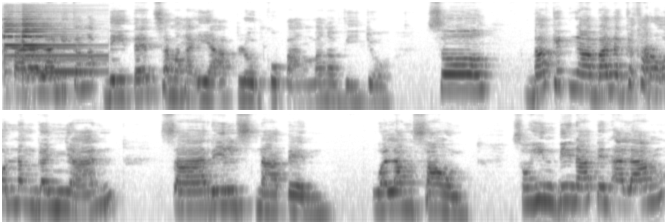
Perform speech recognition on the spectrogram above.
para lagi kang updated sa mga ia-upload ko pang mga video. So, bakit nga ba nagkakaroon ng ganyan sa Reels natin? Walang sound. So, hindi natin alam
